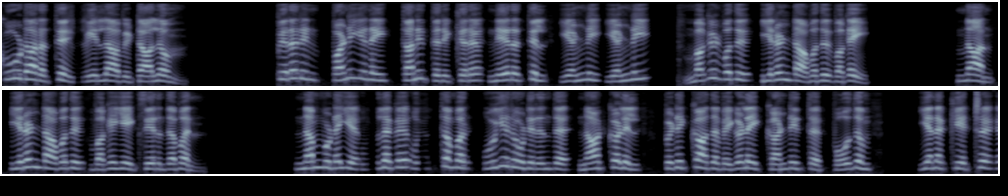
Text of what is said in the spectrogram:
கூடாரத்தில் இல்லாவிட்டாலும். பிறரின் பணியினை தனித்திருக்கிற நேரத்தில் எண்ணி எண்ணி மகிழ்வது இரண்டாவது வகை. நான் இரண்டாவது வகையைச் சேர்ந்தவன். நம்முடைய உலக உத்தமர் உயிரோடிருந்த நாட்களில் பிடிக்காதவைகளை கண்டித்த போதும் எனக்கேற்ற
